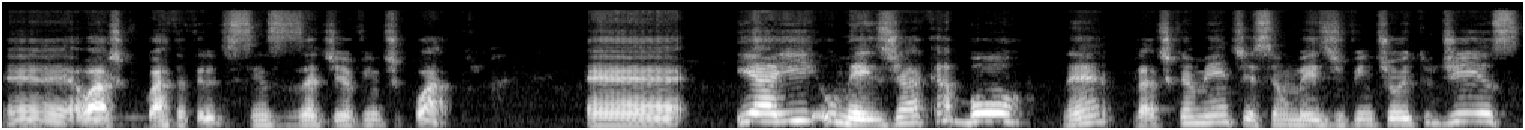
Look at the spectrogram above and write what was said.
É, eu acho que quarta-feira de cinzas é dia 24. É, e aí o mês já acabou, né? Praticamente, esse é um mês de 28 dias.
